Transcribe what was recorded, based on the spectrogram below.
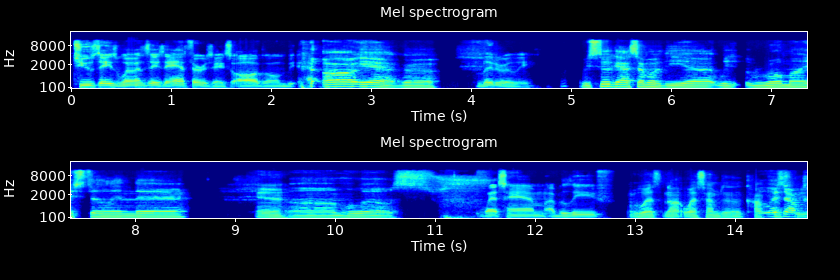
Tuesdays, Wednesdays, and Thursdays all going to be have, Oh yeah, bro. literally. We still got some of the uh we Roma is still in there. Yeah. Um, who else? West Ham, I believe. West not West Ham's in the conference. West Ham league.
